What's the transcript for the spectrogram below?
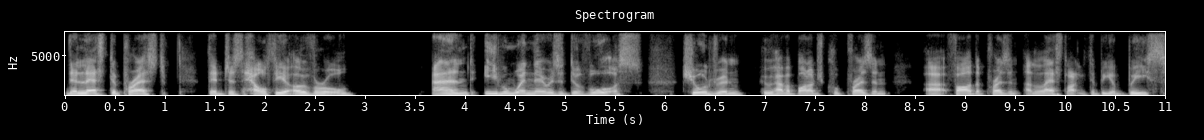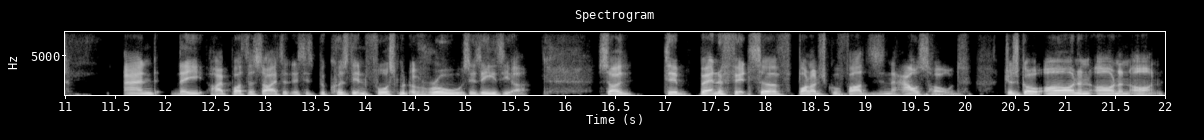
They're less depressed. They're just healthier overall. And even when there is a divorce, children who have a biological present, uh, father present are less likely to be obese. And they hypothesize that this is because the enforcement of rules is easier. So the benefits of biological fathers in the household just go on and on and on.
